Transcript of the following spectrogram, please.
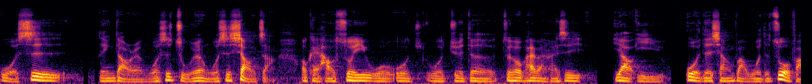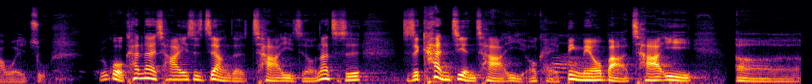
我是领导人，我是主任，我是校长。OK 好，所以我我我觉得最后拍板还是要以我的想法、我的做法为主。如果看待差异是这样的差异之后，那只是只是看见差异，OK，并没有把差异呃。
